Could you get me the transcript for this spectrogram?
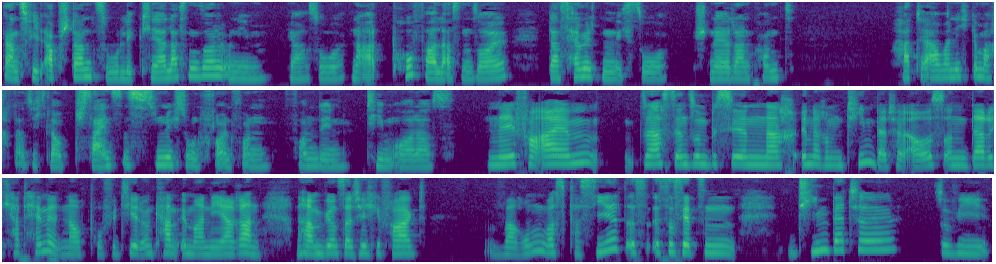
ganz viel Abstand zu Leclerc lassen soll und ihm ja, so eine Art Puffer lassen soll, dass Hamilton nicht so schnell rankommt. Hat er aber nicht gemacht. Also ich glaube, Sainz ist nicht so ein Freund von, von den Team-Orders. Nee, vor allem sah es dann so ein bisschen nach innerem Team-Battle aus und dadurch hat Hamilton auch profitiert und kam immer näher ran. Da haben wir uns natürlich gefragt, warum, was passiert? Ist, ist das jetzt ein Team-Battle, so wie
